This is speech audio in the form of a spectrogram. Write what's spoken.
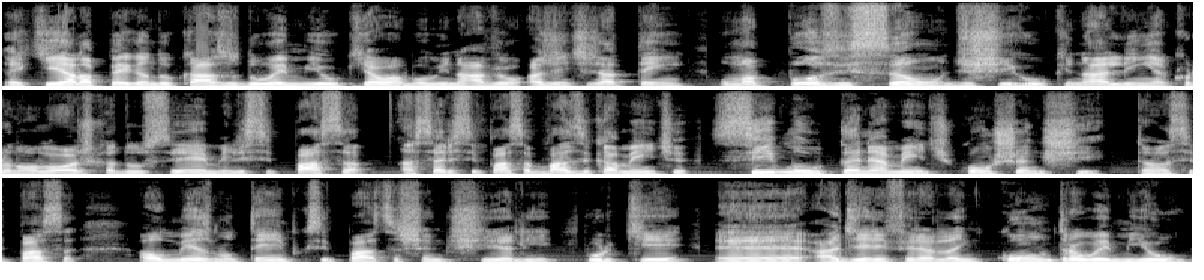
é que ela pegando o caso do Emil, que é o abominável, a gente já tem uma posição de She-Hulk na linha cronológica do CM. Ele se passa, a série se passa basicamente simultaneamente com Shang-Chi. Então ela se passa ao mesmo tempo que se passa Shang-Chi ali, porque é, a Jennifer ela encontra o Emil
